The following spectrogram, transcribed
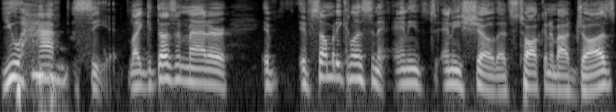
You have mm-hmm. to see it. Like it doesn't matter if if somebody can listen to any any show that's talking about Jaws,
